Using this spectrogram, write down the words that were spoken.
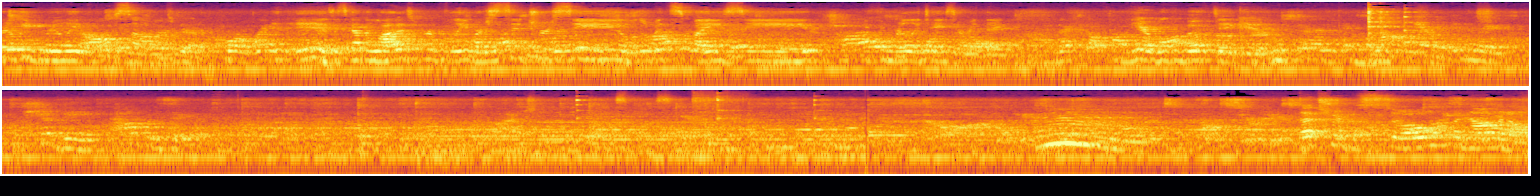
really, really awesome. It is. It's got a lot of different flavors. Citrusy, a little bit spicy. You can really taste everything. Here, we can both dig in. Mmm. That shrimp is so phenomenal.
